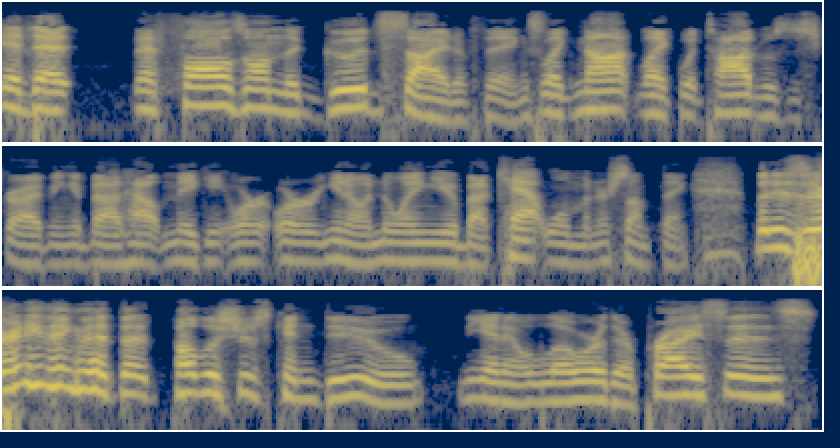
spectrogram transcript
that that falls on the good side of things, like not like what Todd was describing about how making or or you know annoying you about Catwoman or something. But is there anything that the publishers can do, you know, lower their prices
